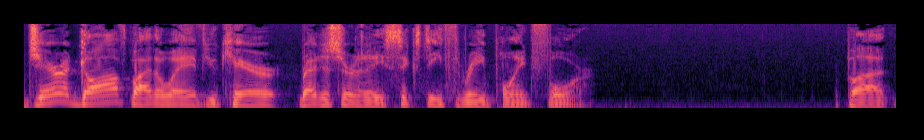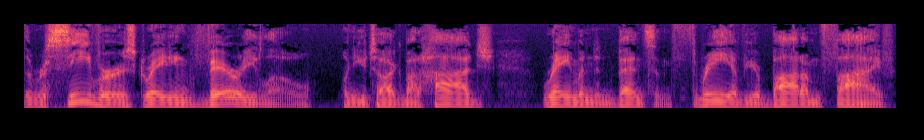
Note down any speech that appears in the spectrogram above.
Jared Goff, by the way, if you care, registered at a 63.4. But the receivers grading very low when you talk about Hodge, Raymond, and Benson. Three of your bottom five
